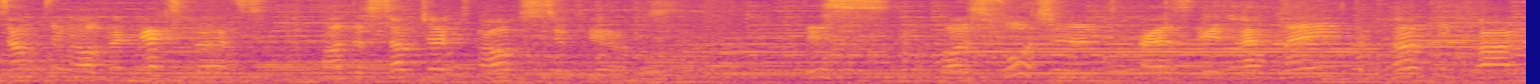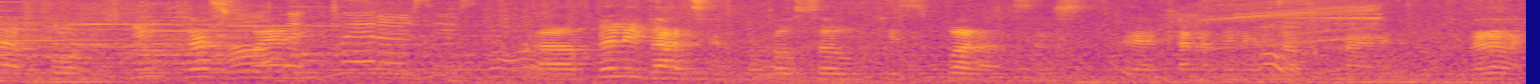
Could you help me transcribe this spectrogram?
something of an expert on the subject of superheroes. This was fortunate as it had made the perfect partner for his new best friend, uh, Billy Batson, also his brother, since they're kind of in a double man in the movie. But anyway,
